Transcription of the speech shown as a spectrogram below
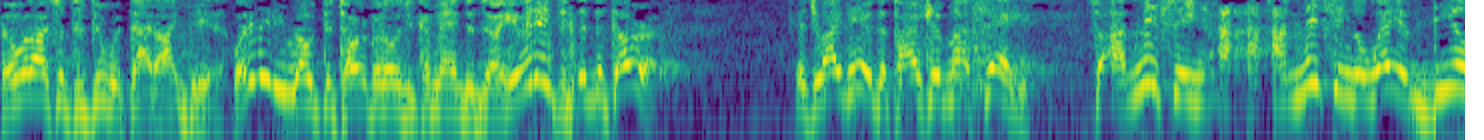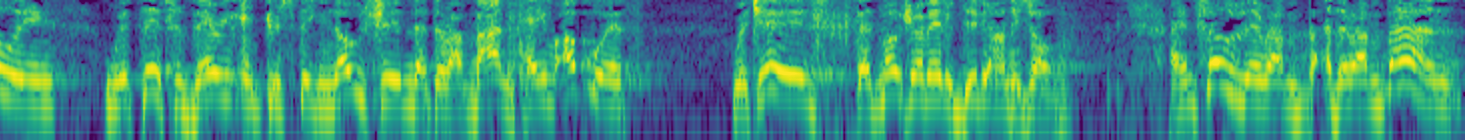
And what supposed to do with that idea? What do you mean he wrote the Torah but wasn't commanded to? Here it is, it's in the Torah. It's right here in the Parsha of Masay. So I'm missing, I, am missing a way of dealing with this very interesting notion that the Ramban came up with which is that Moshe Rabbeinu did it on his own. And so the, the Ramban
